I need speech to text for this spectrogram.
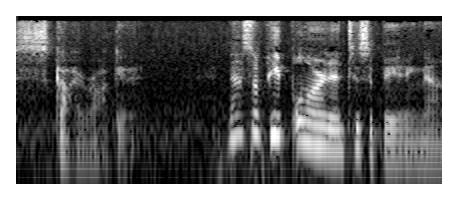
skyrocketed. And that's what people aren't anticipating now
